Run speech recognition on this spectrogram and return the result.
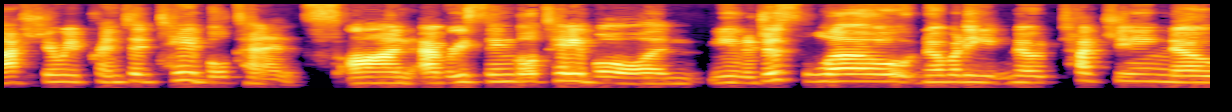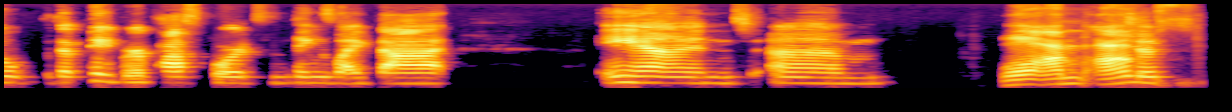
last year we printed table tents on every single table and you know just low nobody no touching no the paper passports and things like that and um well, I'm I'm Just,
